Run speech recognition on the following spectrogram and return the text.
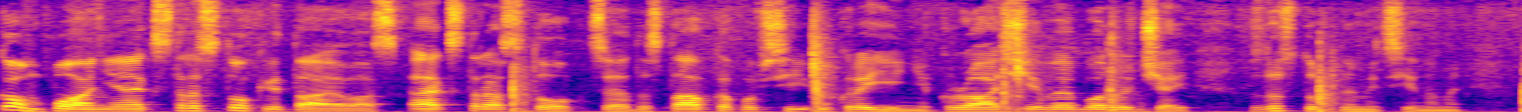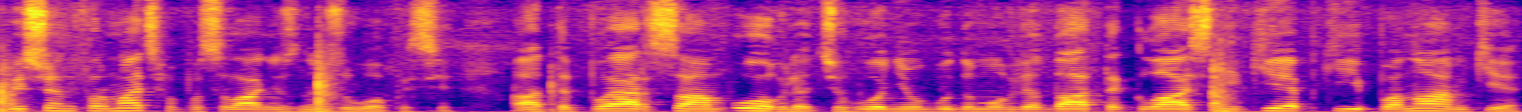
Компанія Екстрасток вітає вас. Екстрасток це доставка по всій Україні. Кращий вибор речей з доступними цінами. Більше інформації по посиланню знизу в описі. А тепер сам огляд. Сьогодні ми будемо оглядати класні кепки і панамки.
